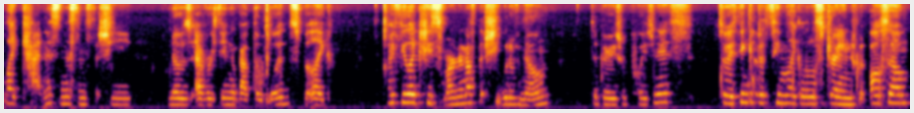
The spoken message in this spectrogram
like Katniss in the sense that she knows everything about the woods, but like, I feel like she's smart enough that she would have known the berries were poisonous. So I think it does seem like a little strange, but also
